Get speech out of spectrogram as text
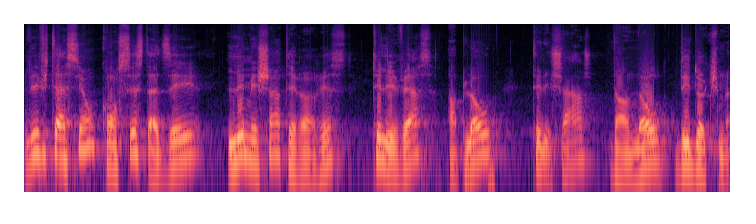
L'évitation consiste à dire les méchants terroristes téléversent, upload, téléchargent, download des documents.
